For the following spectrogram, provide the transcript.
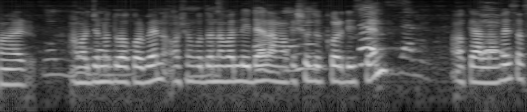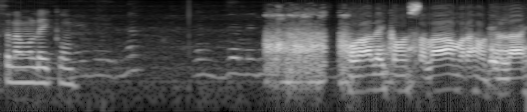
আর আমার জন্য দোয়া করবেন। অসংখ্য ধন্যবাদ লিডার আমাকে সুযোগ করে দিচ্ছেন। ওকে, আল্লাহ হাফেজ। আসসালামু আলাইকুম। ওয়ালাইকুম আসসালাম, রহমতুল্লাহ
